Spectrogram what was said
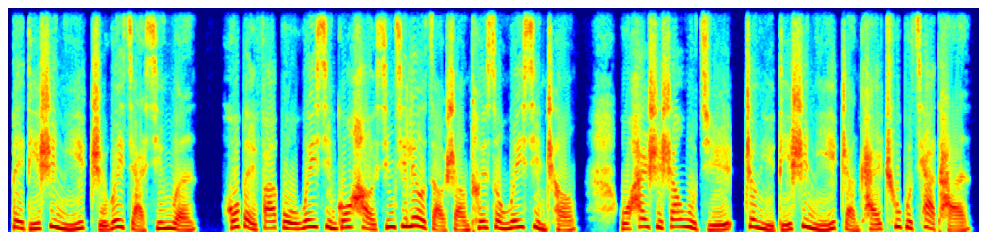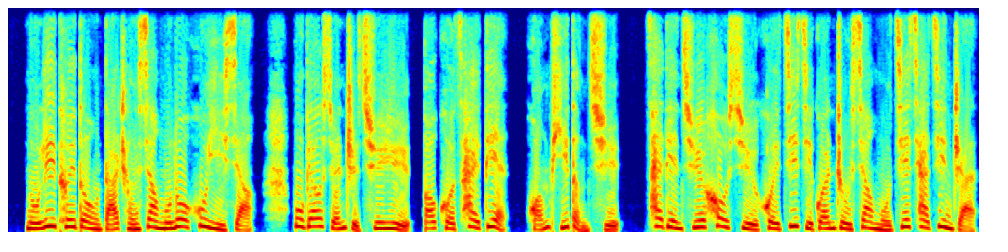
被迪士尼指为假新闻。湖北发布微信公号，星期六早上推送微信称，武汉市商务局正与迪士尼展开初步洽谈，努力推动达成项目落户意向。目标选址区域包括蔡甸、黄陂等区。蔡甸区后续会积极关注项目接洽进展，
